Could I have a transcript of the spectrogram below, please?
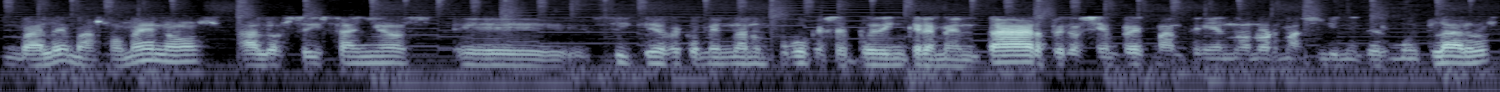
¿vale? Más o menos. A los seis años eh, sí que recomiendan un poco que se puede incrementar, pero siempre manteniendo normas y límites muy claros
